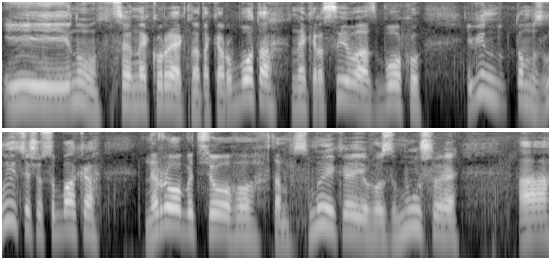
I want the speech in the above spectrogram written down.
І ну, це некоректна така робота, некрасива з боку. І він там злиться, що собака не робить цього, там смикає його, змушує. А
